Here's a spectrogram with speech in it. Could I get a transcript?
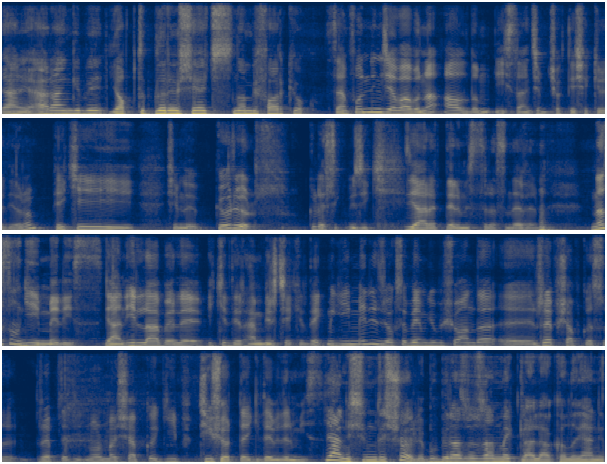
Yani herhangi bir yaptıkları şey açısından bir fark yok. Senfoninin cevabını aldım İhsan'cığım. Çok teşekkür ediyorum. Peki şimdi görüyoruz klasik müzik ziyaretlerimiz sırasında efendim. Nasıl giyinmeliyiz? Yani illa böyle iki dirhem bir çekirdek mi giyinmeliyiz yoksa benim gibi şu anda e, rap şapkası, rap de değil normal şapka giyip tişörtle gidebilir miyiz? Yani şimdi şöyle bu biraz özenmekle alakalı. Yani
